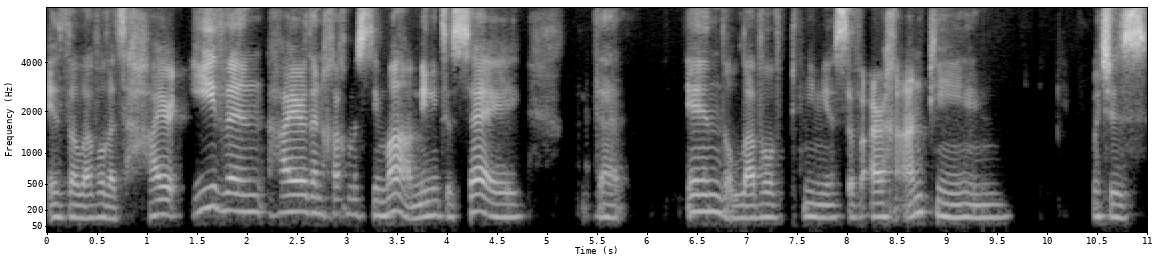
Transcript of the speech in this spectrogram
is the level that's higher, even higher than Chachmas Tima, meaning to say that in the level of Pnimius of Arich Anpin, which is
